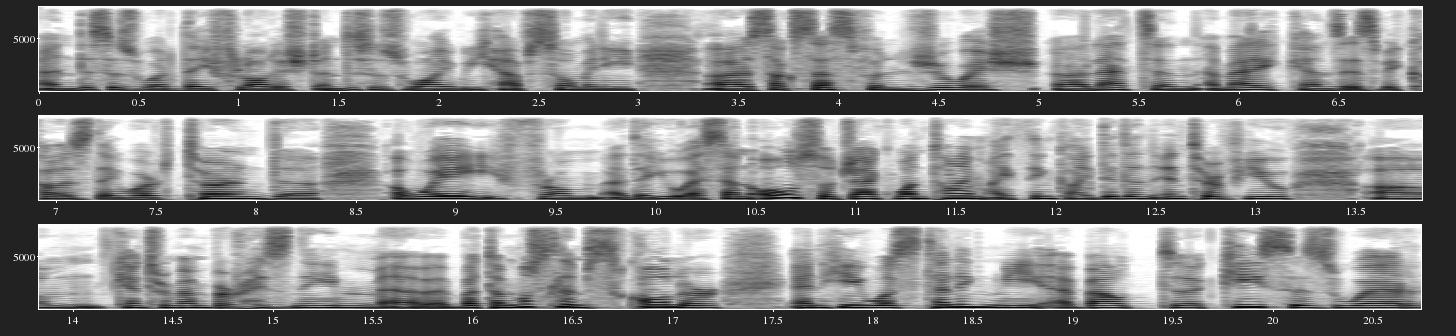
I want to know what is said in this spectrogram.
and this is where they flourished, and this is why we have so many successful Jewish Latin Americans is because they were turned away from the U.S. And also, Jack, one time I think I did an interview, um, can't remember his name, uh, but a Muslim scholar, and he was telling me about uh, cases where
